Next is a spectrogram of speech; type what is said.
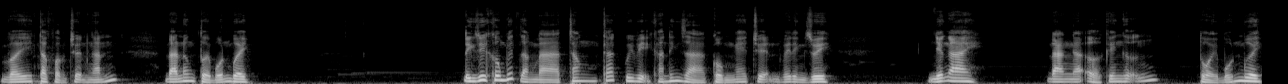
với tác phẩm truyện ngắn Đàn ông tuổi 40. Đình Duy không biết rằng là trong các quý vị khán thính giả cùng nghe chuyện với Đình Duy, những ai đang ở cái ngưỡng tuổi 40,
